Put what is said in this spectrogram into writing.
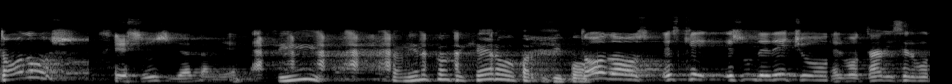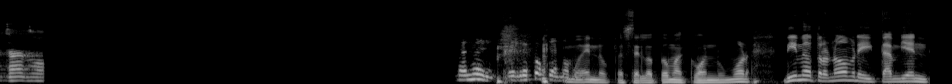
todos. Jesús ya también. Sí, también es consejero, participó. Todos, es que es un derecho el votar y ser votado. Manuel, el Bueno, pues se lo toma con humor. Dime otro nombre y también,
